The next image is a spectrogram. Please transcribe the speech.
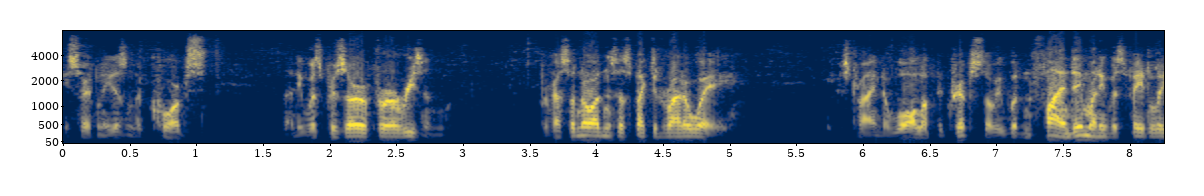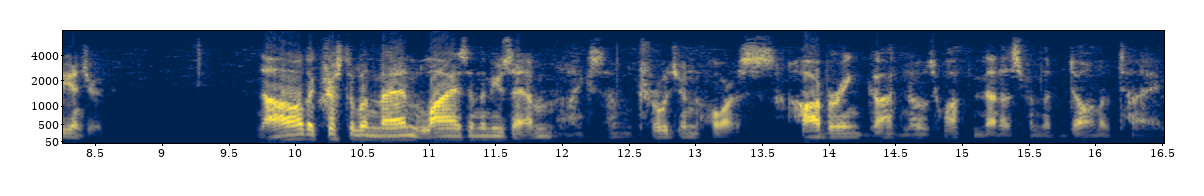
he certainly isn't a corpse. Then he was preserved for a reason. Professor Norden suspected right away. He was trying to wall up the crypt so we wouldn't find him when he was fatally injured. Now the crystalline man lies in the museum like some Trojan horse, harboring God knows what menace from the dawn of time.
